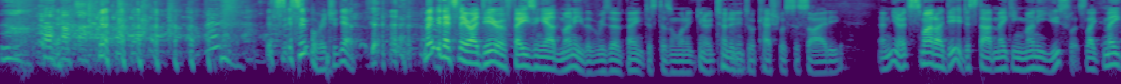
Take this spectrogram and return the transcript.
It's, it's simple, Richard. Yeah, maybe that's their idea of phasing out money. The Reserve Bank just doesn't want to, you know, turn it into a cashless society. And you know, it's a smart idea. Just start making money useless. Like make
